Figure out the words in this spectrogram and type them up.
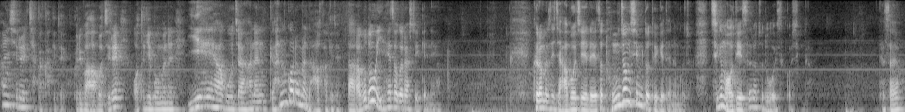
현실을 자각하게 되고 그리고 아버지를 어떻게 보면은 이해하고자 하는 그 한 걸음을 나아가게 됐다라고도 이 해석을 할 수 있겠네요. 그러면서 이제 아버지에 대해서 동정심도 되게 되는 거죠. 지금 어디에 쓰러져 누워 있을 것인가? 됐어요?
